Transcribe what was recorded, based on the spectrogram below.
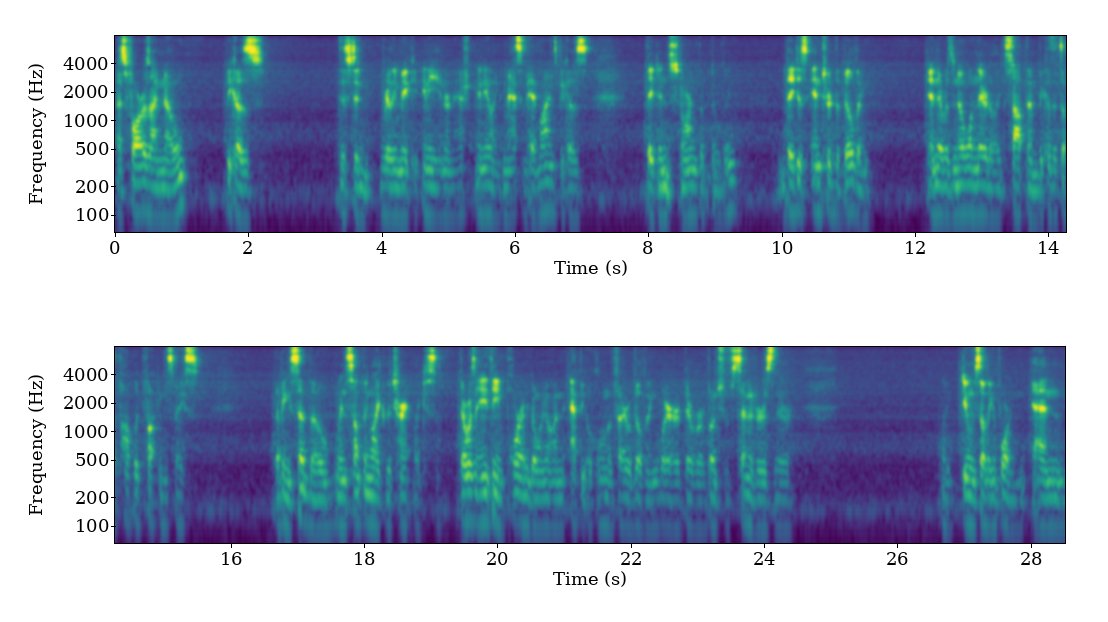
As far as I know, because this didn't really make any international, any like massive headlines because they didn't storm the building they just entered the building and there was no one there to like stop them because it's a public fucking space. That being said, though, when something like the train, like there wasn't anything important going on at the Oklahoma Federal Building where there were a bunch of senators there, like doing something important. And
